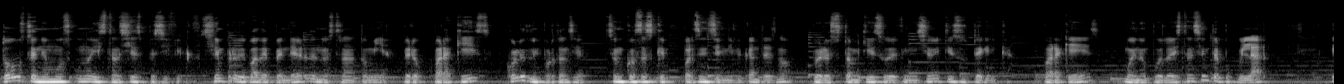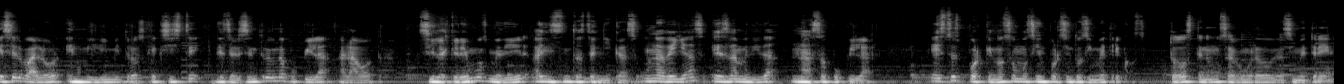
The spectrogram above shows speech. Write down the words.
Todos tenemos una distancia específica. Siempre va a depender de nuestra anatomía. Pero ¿para qué es? ¿Cuál es la importancia? Son cosas que parecen insignificantes, ¿no? Pero eso también tiene su definición y tiene su técnica. ¿Para qué es? Bueno, pues la distancia interpupilar es el valor en milímetros que existe desde el centro de una pupila a la otra. Si la queremos medir, hay distintas técnicas. Una de ellas es la medida nasopupilar. Esto es porque no somos 100% simétricos. Todos tenemos algún grado de asimetría.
